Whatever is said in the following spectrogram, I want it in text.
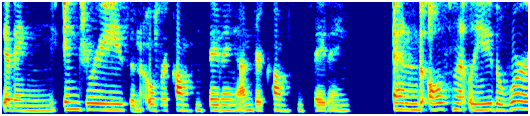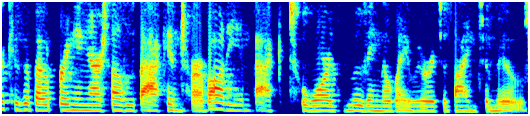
getting injuries and overcompensating, undercompensating. And ultimately, the work is about bringing ourselves back into our body and back towards moving the way we were designed to move.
